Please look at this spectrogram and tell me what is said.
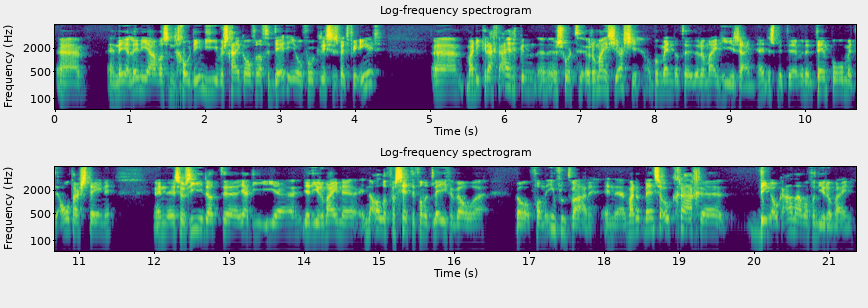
Uh, en Nealenia was een godin die hier waarschijnlijk al vanaf de derde eeuw voor Christus werd vereerd. Uh, maar die krijgt eigenlijk een, een, een, soort Romeins jasje op het moment dat de, Romeinen hier zijn. Dus met, met een tempel, met altaarstenen. En zo zie je dat ja, die, ja, die Romeinen in alle facetten van het leven wel, wel van invloed waren. En, maar dat mensen ook graag dingen ook aannamen van die Romeinen.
